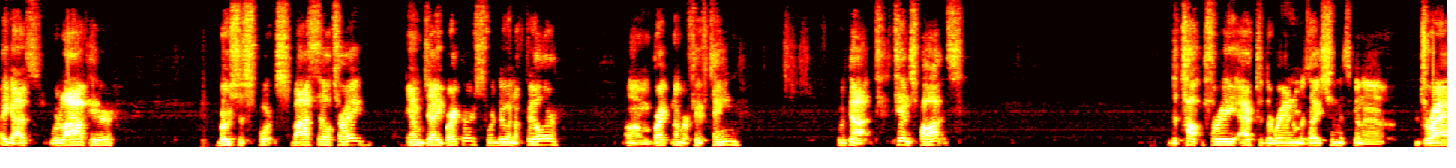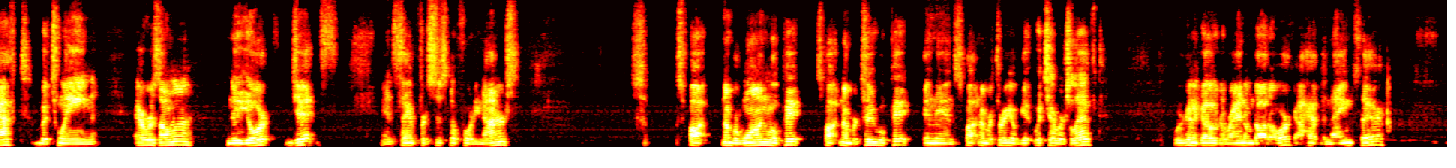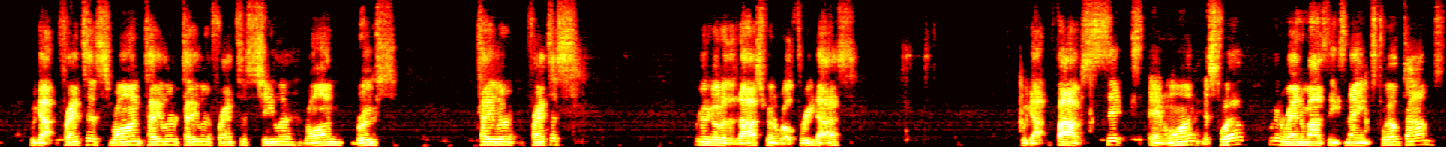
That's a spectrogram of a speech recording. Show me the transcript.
Hey guys, we're live here. Bruce's Sports Buy Sell Trade, MJ Breakers. We're doing a filler, um, break number 15. We've got 10 spots. The top three after the randomization is going to draft between Arizona, New York Jets, and San Francisco 49ers. Spot number one will pick, spot number two will pick, and then spot number three will get whichever's left. We're going to go to random.org. I have the names there. We got Francis, Ron, Taylor, Taylor, Francis, Sheila, Ron, Bruce, Taylor, Francis. We're going to go to the dice. We're going to roll three dice. We got 5, 6, and 1 is 12. We're going to randomize these names 12 times.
